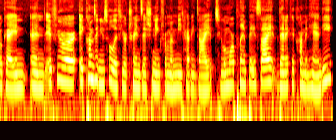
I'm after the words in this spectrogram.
Okay? And and if you're it comes in useful if you're transitioning from a meat heavy diet to a more plant-based diet, then it could come in handy.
